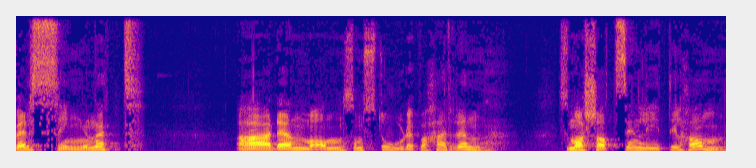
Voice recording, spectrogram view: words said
Velsignet er den mann som stoler på Herren, som har satt sin lit til Han.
